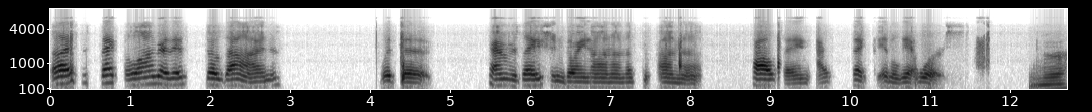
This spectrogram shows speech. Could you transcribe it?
Well, I suspect the longer this goes on, with the conversation going on on the on the call thing, I suspect it'll get worse. Yeah.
